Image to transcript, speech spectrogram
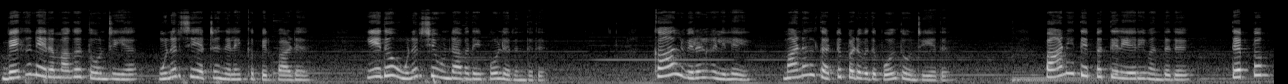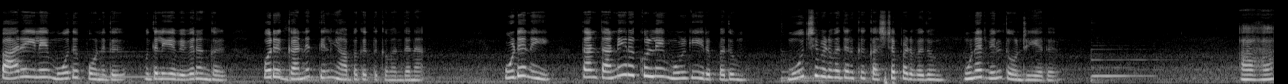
வெகு நேரமாக தோன்றிய உணர்ச்சியற்ற நிலைக்கு பிற்பாடு ஏதோ உணர்ச்சி உண்டாவதைப் போல் இருந்தது. கால் விரல்களிலே மணல் தட்டுப்படுவது போல் தோன்றியது. பானை தெப்பத்தில் ஏறி வந்தது தெப்பம் பாறையிலே மோத போனது முதலிய விவரங்கள் ஒரு கணத்தில் ஞாபகத்துக்கு வந்தன. உடனே தான் தண்ணீருக்குள்ளே மூழ்கி இருப்பதும் மூச்சு விடுவதற்கு கஷ்டப்படுவதும் உணர்வில் தோன்றியது. ஆஹா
